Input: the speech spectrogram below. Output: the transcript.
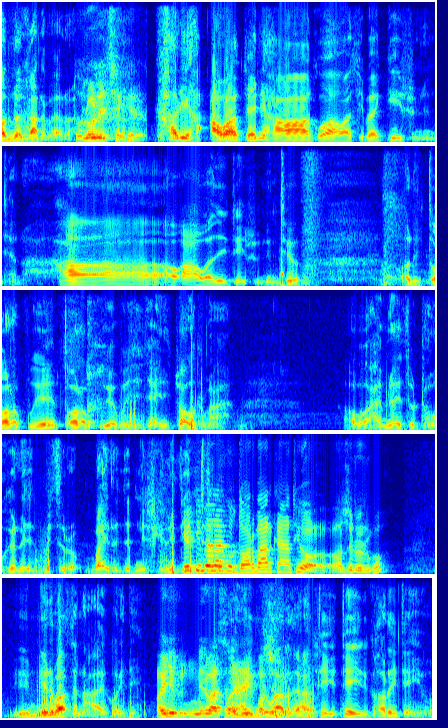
अन्धकार भएर। खालि आवाज चाहिँ नि हावाको आवाज सिवाय केही सुनिन्थेन। हा आवाजै त्यही सुनिन्थ्यो अनि तल पुगेँ तल पुगेपछि चाहिँ नि चौरमा अब हामीलाई त ढोकेले भित्र बाहिर निस्किने त्यति। बेलाको दरबार कहाँ थियो हजुरहरूको? निर्वाचन आएको अहिले। अहिले निर्वाचन त्यही त्यही घरै त्यही हो।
